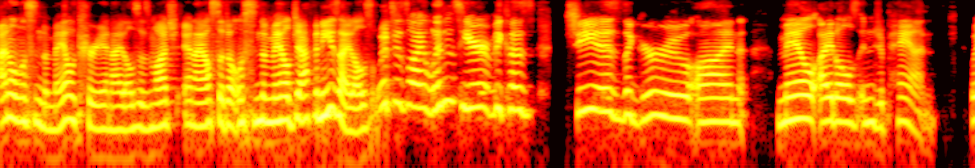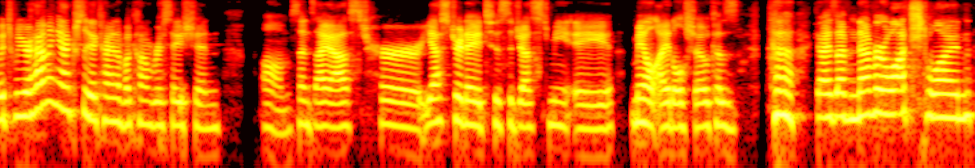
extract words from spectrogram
I don't listen to male Korean idols as much, and I also don't listen to male Japanese idols, which is why Lynn's here because she is the guru on male idols in Japan. Which we were having actually a kind of a conversation um, since I asked her yesterday to suggest me a male idol show because guys, I've never watched one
